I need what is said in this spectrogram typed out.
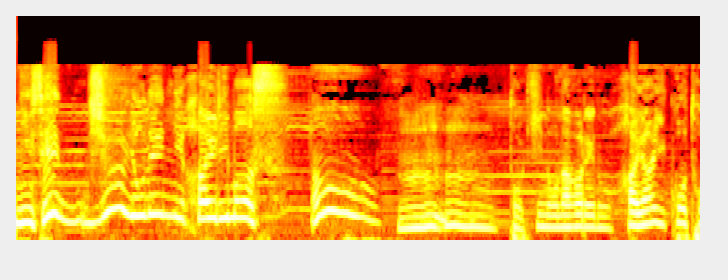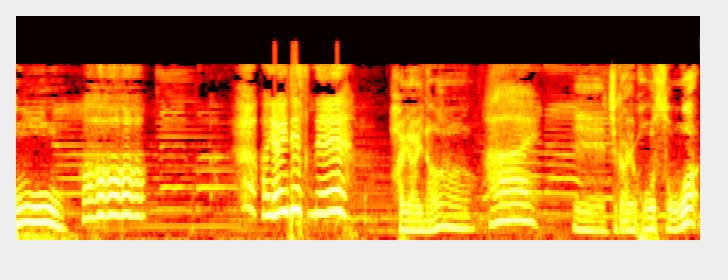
2014年に入ります。おー。うーん、時の流れの早いことを、ああ。早いですね。早いなぁ。はい。えー、次回放送は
